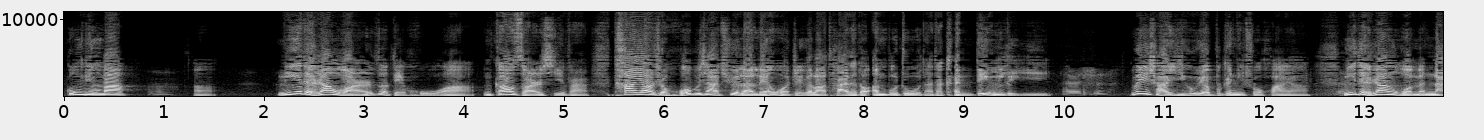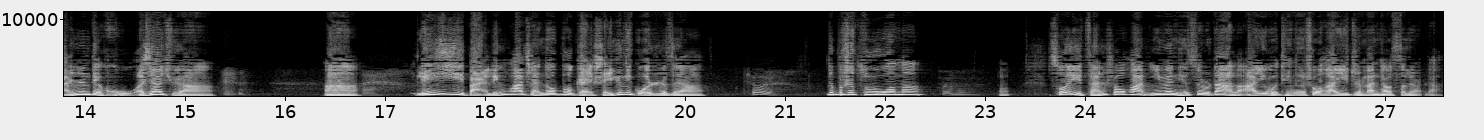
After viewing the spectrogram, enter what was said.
公平吧？嗯。啊，你也得让我儿子得活。你告诉儿媳妇儿，他要是活不下去了，连我这个老太太都摁不住他，他肯定离。哎，是。为啥一个月不跟你说话呀？你得让我们男人得活下去啊。啊，哎，连一百零花钱都不给，谁跟你过日子呀？就是，那不是作吗？嗯嗯，所以咱说话，因为您岁数大了，阿姨，我听您说话一直慢条斯理儿的，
